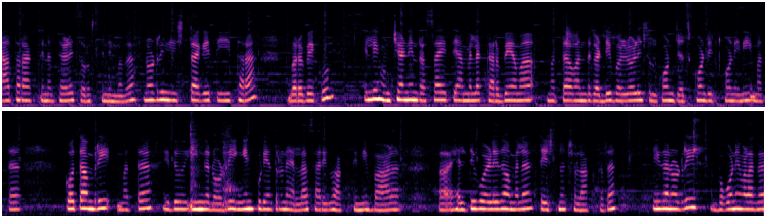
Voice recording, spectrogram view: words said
ಯಾವ ಥರ ಹಾಕ್ತೀನಿ ಅಂತ ಹೇಳಿ ತೋರಿಸ್ತೀನಿ ನಿಮಗೆ. ನೋಡಿರಿ, ಇಷ್ಟ ಆಗೈತಿ ಈ ಥರ ಬರಬೇಕು. ಇಲ್ಲಿ ಹುಣ್ಸೆಹಣ್ಣಿನ ರಸ ಐತಿ, ಆಮೇಲೆ ಕರ್ಬೇವ ಮತ್ತು ಒಂದು ಗಡ್ಡಿ ಬೆಳ್ಳುಳ್ಳಿ ಸುಲ್ಕೊಂಡು ಜಜ್ಕೊಂಡು ಇಟ್ಕೊಂಡಿನಿ. ಮತ್ತು ಕೊತ್ತಂಬರಿ, ಮತ್ತು ಇದು ಹಿಂಗೆ ನೋಡಿರಿ, ಹಿಂಗಿನ ಪುಡಿ ಅಂತೂ ಎಲ್ಲ ಸಾರಿಗೂ ಹಾಕ್ತೀನಿ. ಭಾಳ ಹೆಲ್ತಿಗೂ ಒಳ್ಳೇದು, ಆಮೇಲೆ ಟೇಸ್ಟ್ನು ಚಲೋ ಆಗ್ತದೆ. ಈಗ ನೋಡಿರಿ, ಬೊಗೋಣಿ ಒಳಗೆ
